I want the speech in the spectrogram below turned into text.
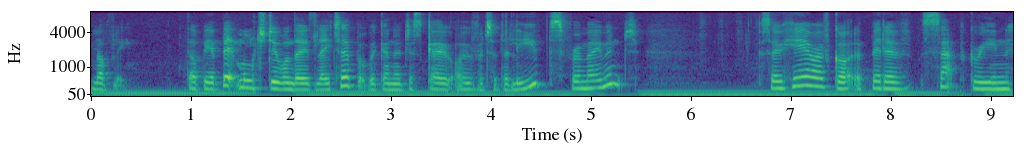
Lovely. There'll be a bit more to do on those later, but we're going to just go over to the leaves for a moment. So here I've got a bit of sap green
